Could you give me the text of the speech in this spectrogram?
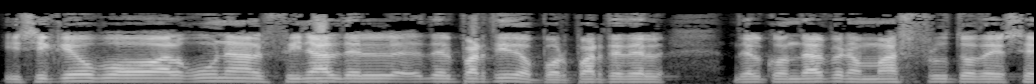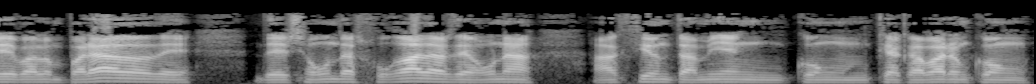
y sí que hubo alguna al final del, del partido por parte del, del Condal, pero más fruto de ese balón parado, de, de segundas jugadas, de alguna acción también con, que acabaron con,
